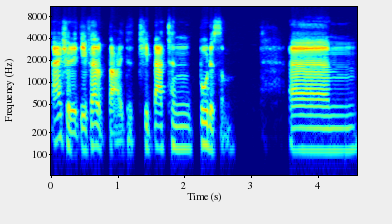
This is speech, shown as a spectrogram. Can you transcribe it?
actually developed by the Tibetan Buddhism. Um,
